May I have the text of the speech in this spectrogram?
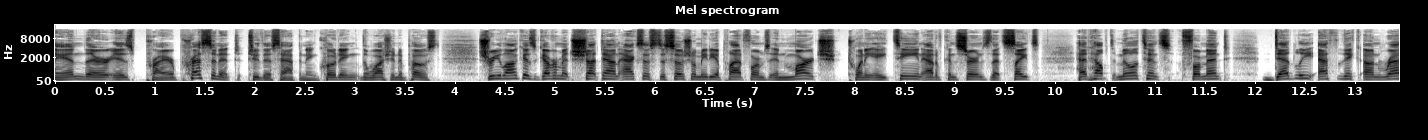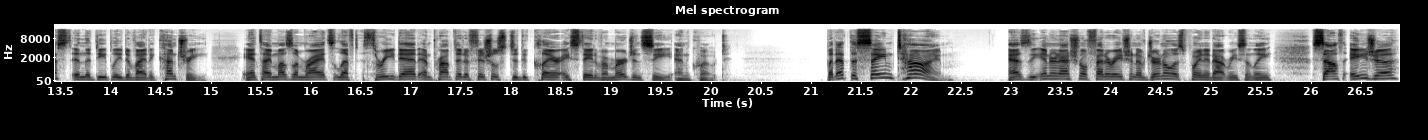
And there is prior precedent to this happening. Quoting the Washington Post, Sri Lanka's government shut down access to social media platforms in March 2018 out of concerns that sites had helped militants foment deadly ethnic unrest in the deeply divided country. Anti Muslim riots left three dead and prompted officials to declare a state of emergency, end quote. But at the same time, as the International Federation of Journalists pointed out recently, South Asia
